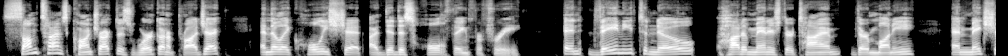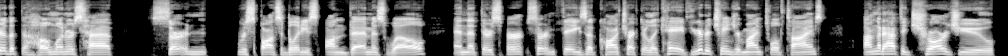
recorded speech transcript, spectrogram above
Sometimes contractors work on a project and they're like, "Holy shit, I did this whole thing for free." And they need to know how to manage their time, their money, and make sure that the homeowners have certain responsibilities on them as well and that there's certain things a contractor like, hey, if you're going to change your mind 12 times, I'm going to have to charge you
